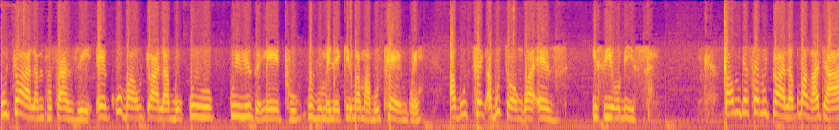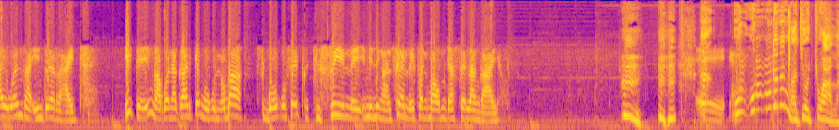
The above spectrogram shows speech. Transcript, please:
Utywala msasazi ekuba utywala bu- ku- kwilizwe lethu buvumelekile ba mabuthengwe. Abuthe abujongwa as isiyobisi. Xa umuntu esela utywala kuba ngathi hayi wenza into eright. Ide ingabonakali ke ngoku noba ngoku segqithisile imilinganiselo efanele uba umuntu asela ngayo. Eh U- um- umuntu onengxaki yotywala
